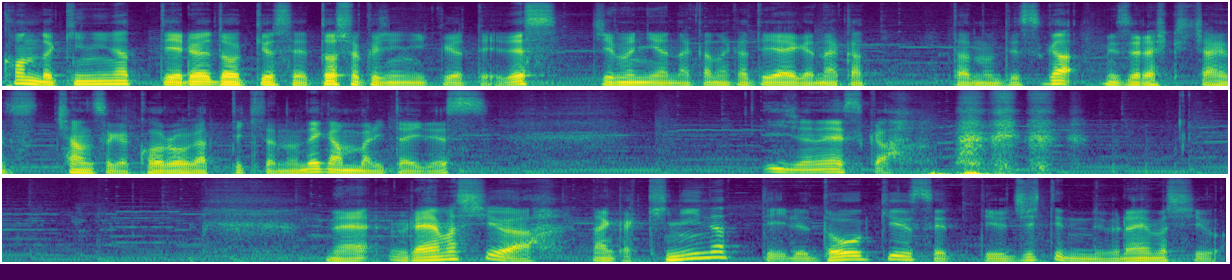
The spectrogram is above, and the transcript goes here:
今度気になっている同級生と食事に行く予定です。自分にはなかなか出会いがなかったのですが珍しくチャンスチャンスが転がってきたので頑張りたいです。いいじゃないですか。ね羨ましいわ。なんか気になっている同級生っていう時点で羨ましいわ。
